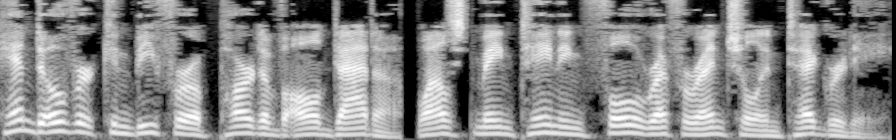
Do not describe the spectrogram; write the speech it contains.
Handover can be for a part of all data, whilst maintaining full referential integrity.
